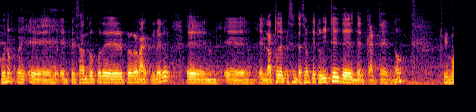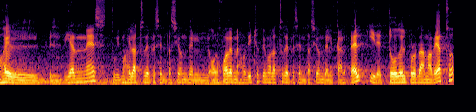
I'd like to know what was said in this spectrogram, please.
Bueno, pues eh, empezando por el programa, el primero, el acto de presentación que tuviste del cartel, ¿no? Tuvimos el, viernes, tuvimos el acto de presentación del, o el jueves mejor dicho, tuvimos el acto de presentación del cartel y de todo el programa de actos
